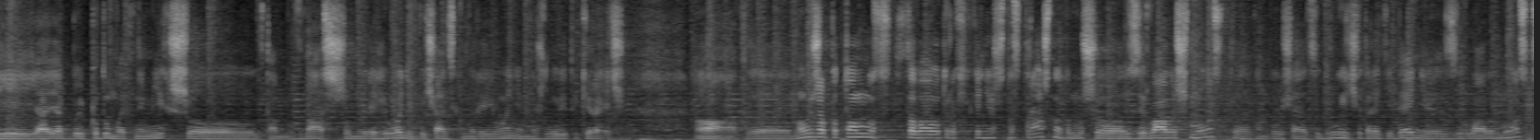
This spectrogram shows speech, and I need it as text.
І я якби подумати не міг, що там в нашому регіоні, Бучанському регіоні, можливі такі речі. От, е, ну вже потім ставало трохи, звісно, страшно, тому що зірвали ж мост, е, там, виходить, другий чи третій день е, зірвали мост.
